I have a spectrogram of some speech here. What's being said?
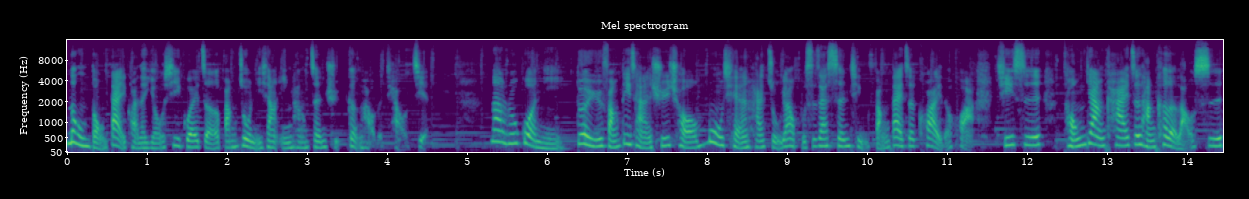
弄懂贷款的游戏规则，帮助你向银行争取更好的条件。那如果你对于房地产的需求目前还主要不是在申请房贷这块的话，其实同样开这堂课的老师，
